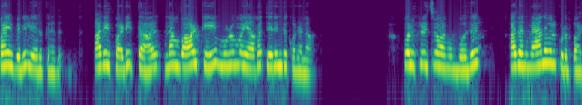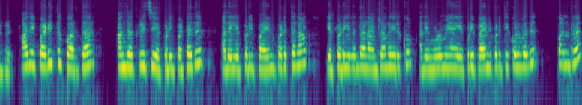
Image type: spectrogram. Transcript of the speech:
பைபிளில் இருக்கிறது. அதை படித்தால் நம் வாழ்க்கையை முழுமையாக தெரிந்து கொள்ளலாம். ஒரு ஃப்ரிட்ஜ் வாங்கும்போது அதன் மேனுவல் கொடுப்பார்கள். அதை படித்து பார்த்தால் அந்த ஃப்ரிட்ஜ் எப்படிப்பட்டது? அதை எப்படி பயன்படுத்தலாம்? எப்படி இருந்தால் நன்றாக இருக்கும்? அதை முழுமையாக எப்படி பயன்படுத்திக் கொள்வது? பண்ற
